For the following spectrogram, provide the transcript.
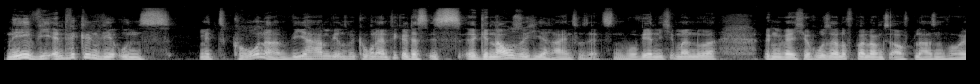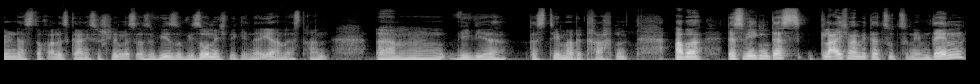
nee, wie entwickeln wir uns mit Corona? Wie haben wir uns mit Corona entwickelt? Das ist äh, genauso hier reinzusetzen, wo wir nicht immer nur irgendwelche rosa Luftballons aufblasen wollen, dass doch alles gar nicht so schlimm ist. Also wir sowieso nicht, wir gehen da eh anders dran, ähm, wie wir das Thema betrachten. Aber deswegen das gleich mal mit dazu zu nehmen. Denn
